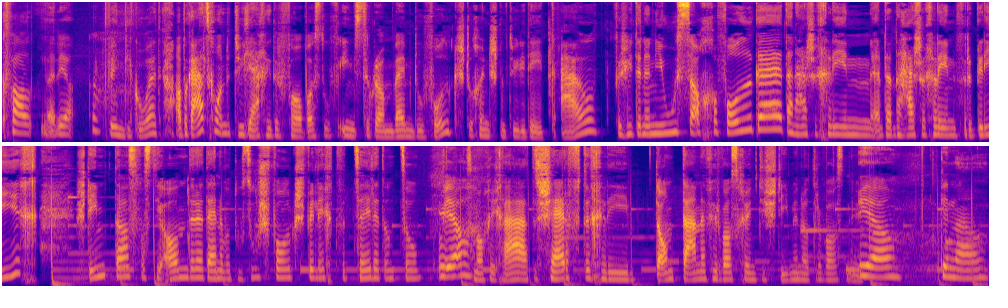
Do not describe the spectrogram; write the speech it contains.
Gefällt mir, ja. Finde ich gut. Aber gell, es kommt natürlich auch wieder davon, was du auf Instagram, wem du folgst. Du könntest natürlich dort auch verschiedene News-Sachen folgen. Dann hast du ein bisschen, dann hast du ein bisschen Vergleich. Stimmt das, was die anderen, denen, die du sonst folgst, vielleicht erzählen und so? Ja. Das mache ich auch. Das schärft ein bisschen die Antenne, für was könnte stimmen oder was nicht. Ja, genau.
